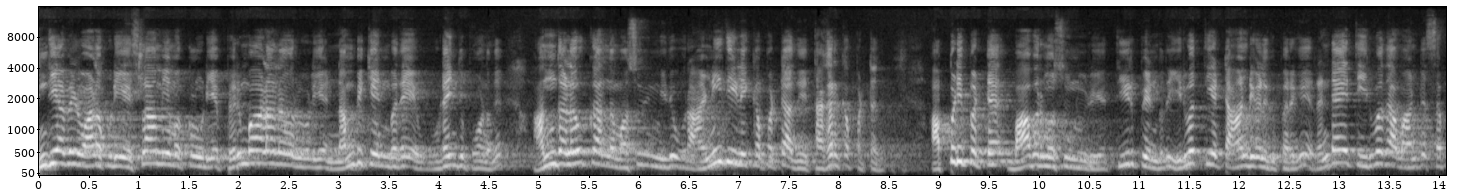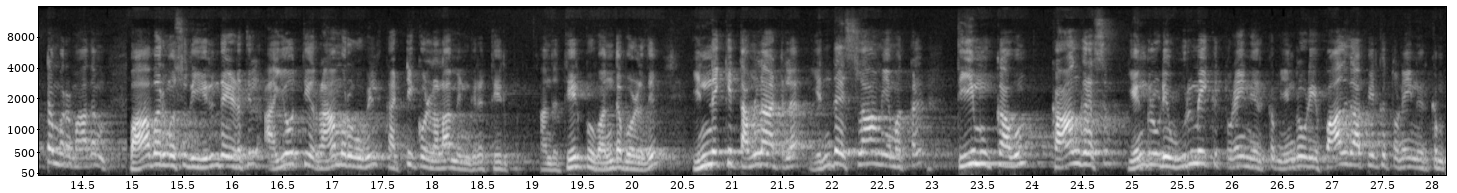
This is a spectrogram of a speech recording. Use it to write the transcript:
இந்தியாவில் வாழக்கூடிய இஸ்லாமிய மக்களுடைய பெரும்பாலானவர்களுடைய நம்பிக்கை என்பதே உடைந்து போனது. அந்த அளவுக்கு அந்த மசூதி மீது ஒரு அநீதி இழைக்கப்பட்டு அது தகர்க்கப்பட்டது. அப்படிப்பட்ட பாபர் மசூதியினுடைய தீர்ப்பு என்பது இருபத்தி எட்டு ஆண்டுகளுக்கு பிறகு ரெண்டாயிரத்தி இருபதாம் ஆண்டு செப்டம்பர் மாதம் பாபர் மசூதி இருந்த இடத்தில் அயோத்தி ராமர் கோவில் கட்டிக்கொள்ளலாம் என்கிற தீர்ப்பு. அந்த தீர்ப்பு வந்த பொழுது இன்னைக்கு தமிழ்நாட்டில் எந்த இஸ்லாமிய மக்கள் திமுகவும் காங்கிரஸும் எங்களுடைய உரிமைக்கு துணை நிற்கும் எங்களுடைய பாதுகாப்பிற்கு துணை நிற்கும்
